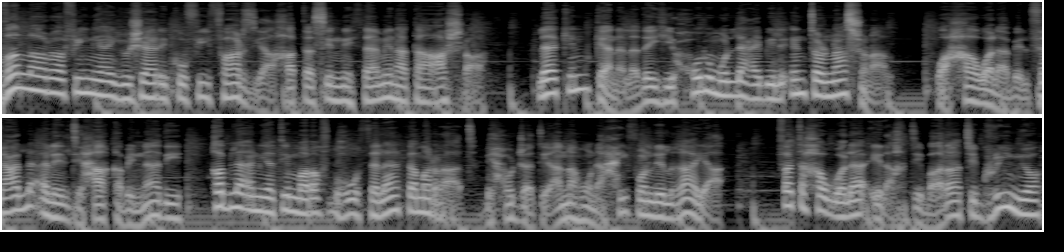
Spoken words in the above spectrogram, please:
ظل رافينيا يشارك في فارزيا حتى سن الثامنة عشرة لكن كان لديه حلم اللعب الانترناشونال وحاول بالفعل الالتحاق بالنادي قبل أن يتم رفضه ثلاث مرات بحجة أنه نحيف للغاية. فتحول إلى اختبارات غريميو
